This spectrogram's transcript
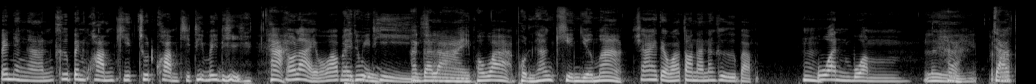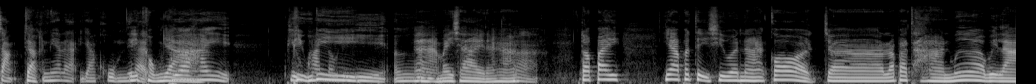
เป็นอย่างนั้นคือเป็นความคิดชุดความคิดที่ไม่ดีค่ะเท่าไหร่เพราะว่าไม่ผิดถูกวิธีอันตราย เพราะว่าผลข้างเคียงเยอะมาก ใช่แต่ว่าตอนนั้นก็คือแบบอืมอ้วนบวมเลยค่ะจากจากจากจากเนี่ยแหละยาคุมนี่แหละฤทธิ์ของยาเพื่อให้ผิวผิวพรรณเราดีดีเออออ่าไม่ใช่นะคะค่ะต่อไปยาปฏิชีวนะก็จะรับประทานเมื่อเวลา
